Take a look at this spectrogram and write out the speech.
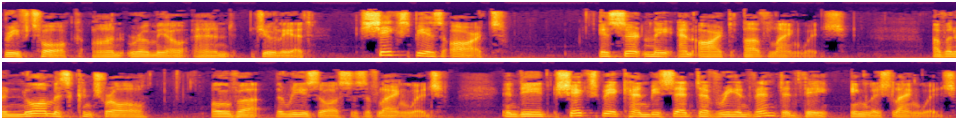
brief talk on Romeo and Juliet. Shakespeare's art is certainly an art of language, of an enormous control over the resources of language. Indeed, Shakespeare can be said to have reinvented the English language.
